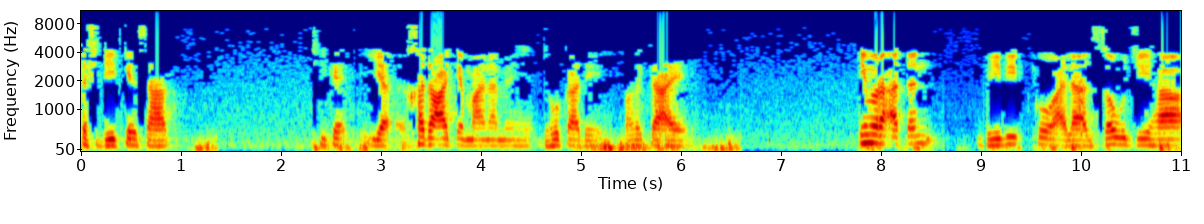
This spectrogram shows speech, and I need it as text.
تشدید کے ساتھ، ٹھیک ہے، یا خدا کے معنی میں ہے، دھوکہ دے، بھڑکائے امراطن بیوی کو اعلی زوجہا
